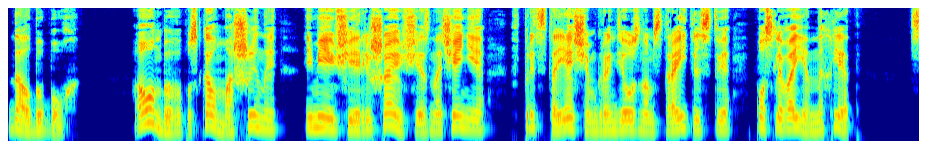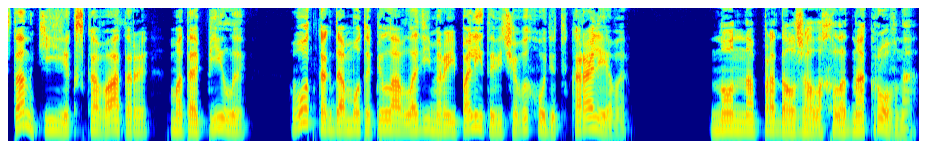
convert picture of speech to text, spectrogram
дал бы бог. А он бы выпускал машины, имеющие решающее значение в предстоящем грандиозном строительстве послевоенных лет. Станки, экскаваторы, мотопилы. Вот когда мотопила Владимира Ипполитовича выходит в королевы. Нонна продолжала хладнокровно.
